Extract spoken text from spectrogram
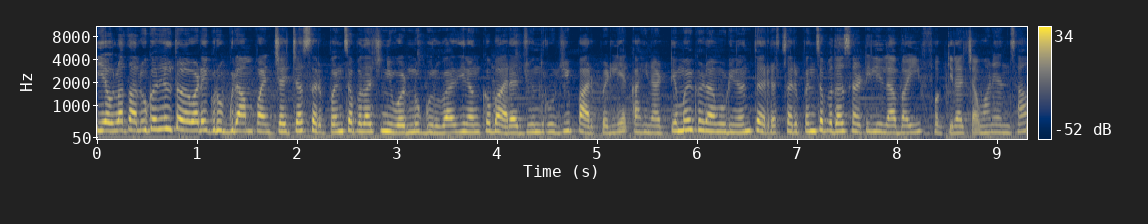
येवला तालुक्यातील तळवाडे ग्रुप ग्रामपंचायतच्या सरपंच पदाची निवडणूक गुरुवार दिनांक बारा जून रोजी पार पडली आहे. काही नाट्यमय घडामोडीनंतर सरपंच पदासाठी लीलाबाई फकीरा चव्हाण यांचा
